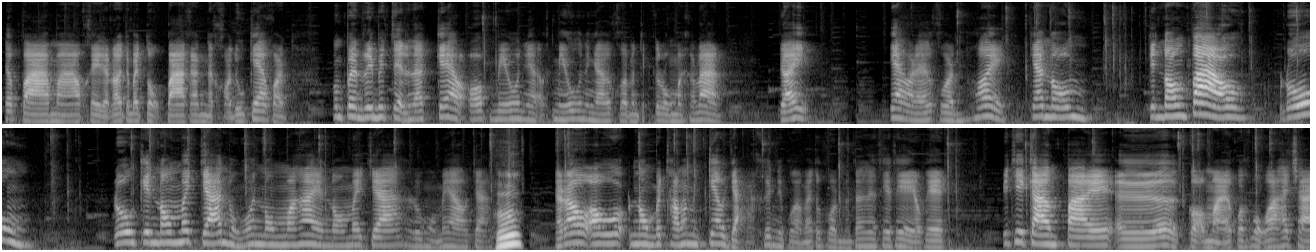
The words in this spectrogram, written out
เจ้าปลามาโอเคเดี๋ยวเราจะไปตกปลากันแต่ขอดูแก้วก่อน มันเป็นริมิเต็ดนะแก้วออฟมิลเนี่ยมิลนี่ไงทุกคนมันจะลงมาข้างล่างเฮ้ยแก้วอะไรทุกคนเฮ้ยแก้วนม กินนมเปล่าลุงลุงกินนมไหม่จ้าหนูว่านมมาให้นมไหม่จ้าลุงผมไม่เอาจ้า Huh? เดี๋ยวเราเอานมไปทำให้มันแก้วหยาขึ้นดีกว่าไหมทุกคนมันจะเท่ๆโอเค วิธีการไปเออเกาะหมายทุกคนเขาบอกว่าให้ใช้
